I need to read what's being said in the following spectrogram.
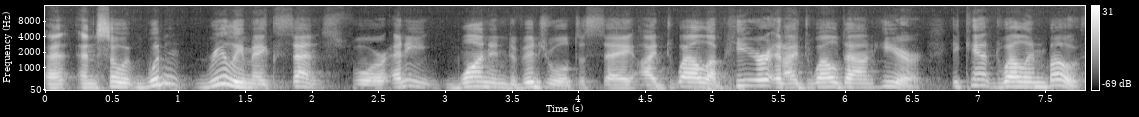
And, and so it wouldn't really make sense for any one individual to say, I dwell up here and I dwell down here. He can't dwell in both.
